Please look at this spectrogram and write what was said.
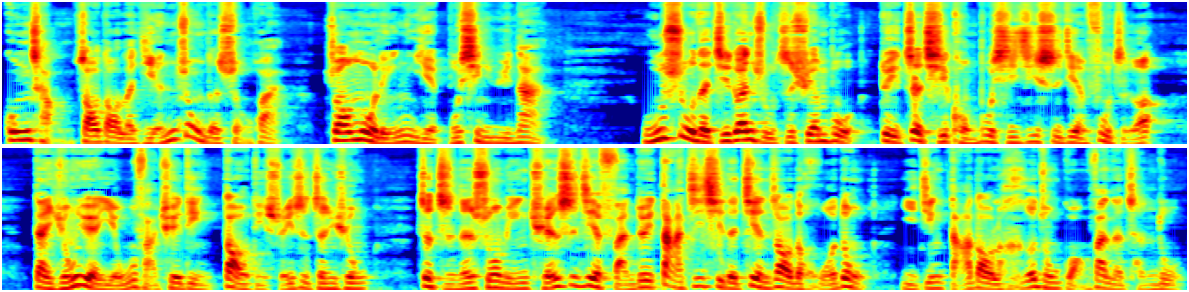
工厂遭到了严重的损坏，庄木林也不幸遇难。无数的极端组织宣布对这起恐怖袭击事件负责，但永远也无法确定到底谁是真凶。这只能说明全世界反对大机器的建造的活动已经达到了何种广泛的程度。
